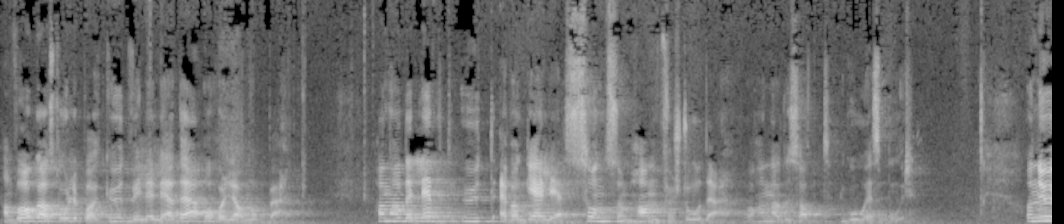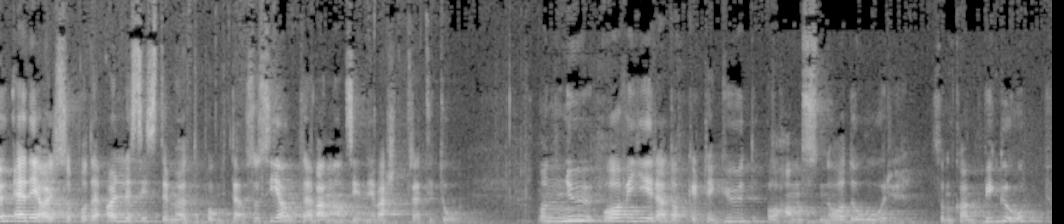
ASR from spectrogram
Han våga å stole på at Gud ville lede og holde han oppe. Han hadde levd ut evangeliet sånn som han forsto det, og han hadde satt gode spor. Og Nå er de altså på det aller siste møtepunktet, og så sier han til vennene sine i vers 32.: Og nå overgir jeg dere til Gud og Hans nådeord, som kan bygge opp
